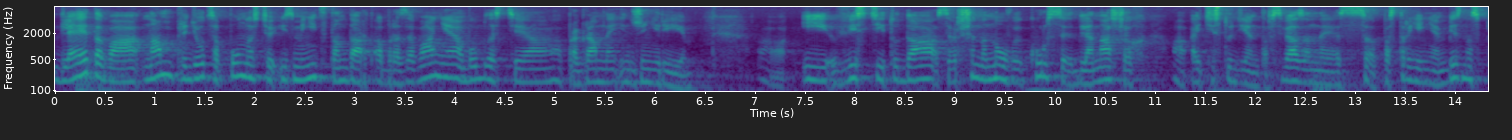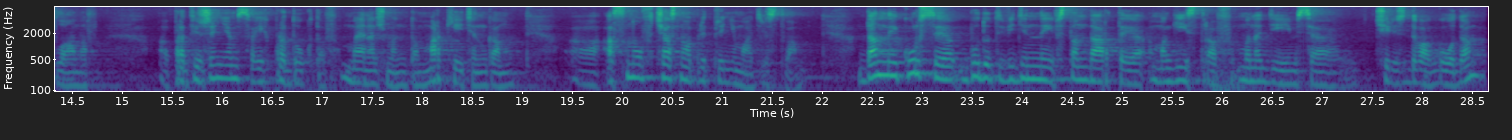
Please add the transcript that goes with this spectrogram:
Для этого нам придется полностью изменить стандарт образования в области а, программной инженерии а, и ввести туда совершенно новые курсы для наших IT-студентов, связанные с построением бизнес-планов, продвижением своих продуктов, менеджментом, маркетингом, основ частного предпринимательства. Данные курсы будут введены в стандарты магистров, мы надеемся, через два года.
